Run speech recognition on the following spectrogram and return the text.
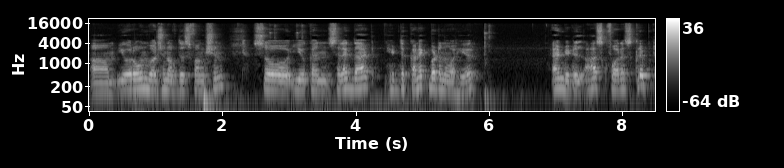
um, your own version of this function. So you can select that hit the connect button over here and it will ask for a script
